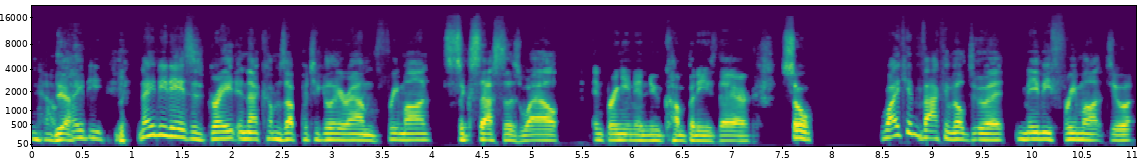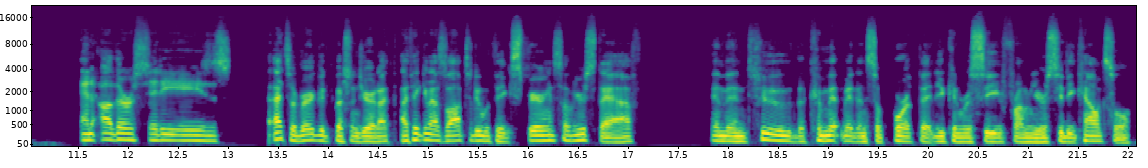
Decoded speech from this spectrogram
no, yeah. 90, 90 days is great, and that comes up particularly around Fremont success as well in bringing in new companies there. So why can Vacaville do it? Maybe Fremont do it, and other cities. That's a very good question, Jared. I, I think it has a lot to do with the experience of your staff, and then two, the commitment and support that you can receive from your city council.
